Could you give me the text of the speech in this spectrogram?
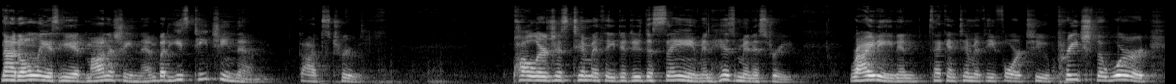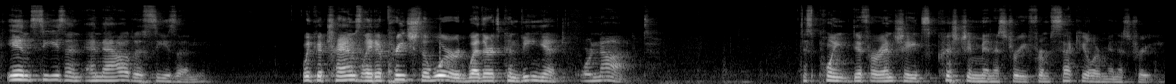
Not only is he admonishing them, but he's teaching them God's truth. Paul urges Timothy to do the same in his ministry writing in 2 Timothy 4 2, preach the word in season and out of season. We could translate it, preach the word, whether it's convenient or not. This point differentiates Christian ministry from secular ministry,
